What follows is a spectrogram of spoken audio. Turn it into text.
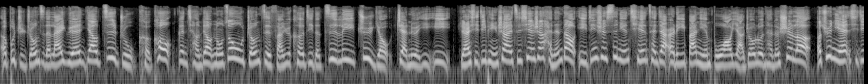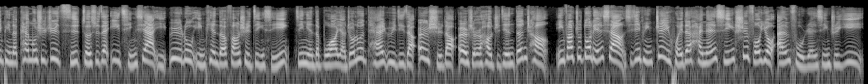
而不止种子的来源要自主可控。更强调农作物种子繁育科技的自立具有战略意义。然而，习近平上一次现身海南岛已经是四年前参加二零一八年博鳌亚洲论坛的事了。而去年，习近平的开幕式致辞则是在疫情下以预录影片的方式。进行今年的博鳌亚洲论坛预计在二十到二十二号之间登场，引发诸多联想。习近平这一回的海南行是否有安抚人心之意？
